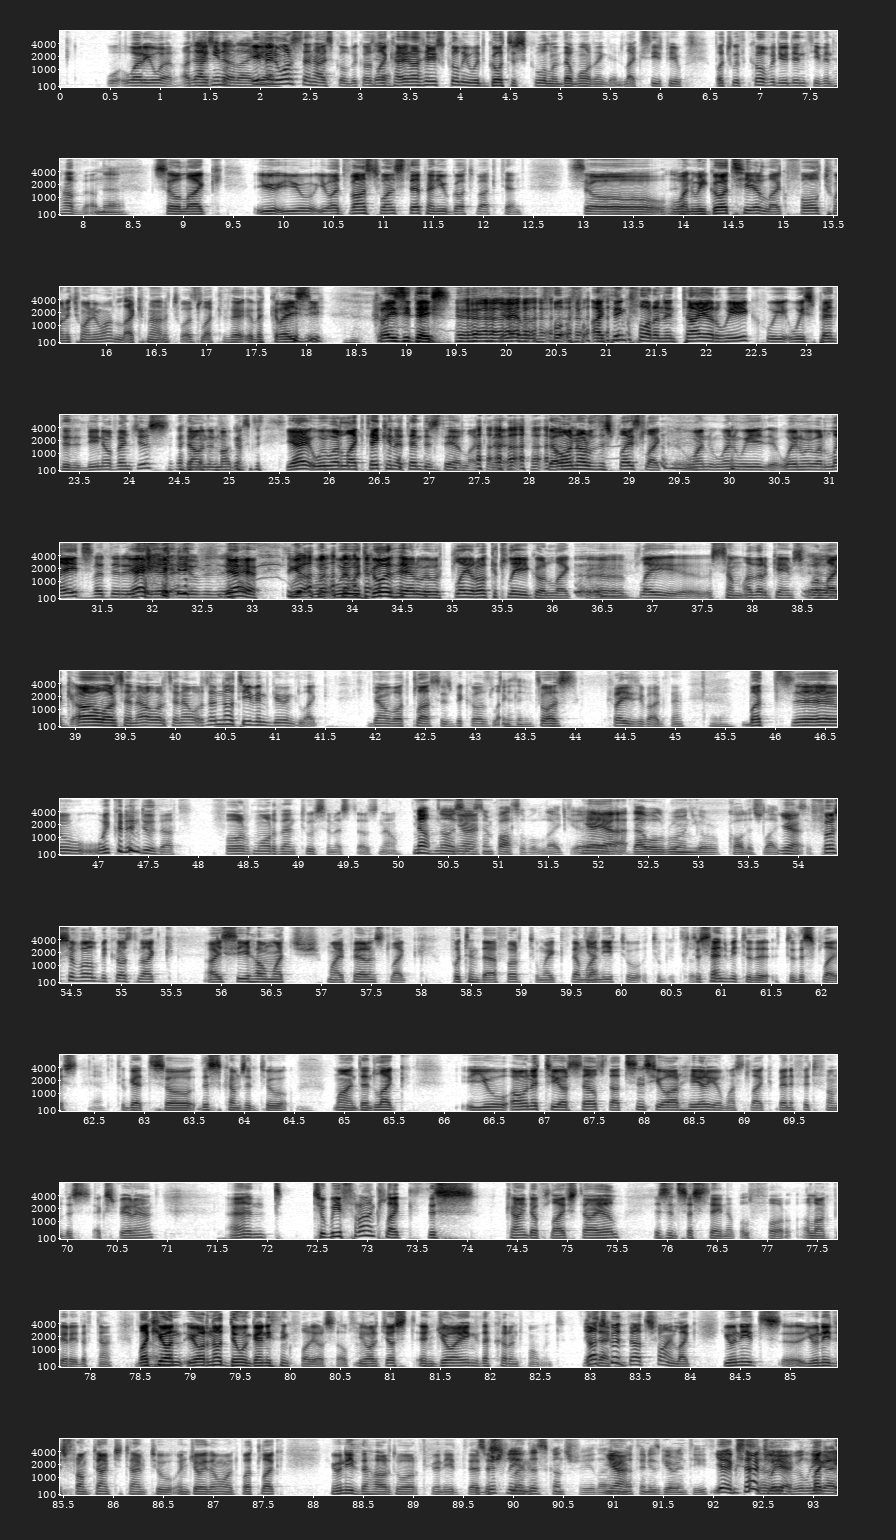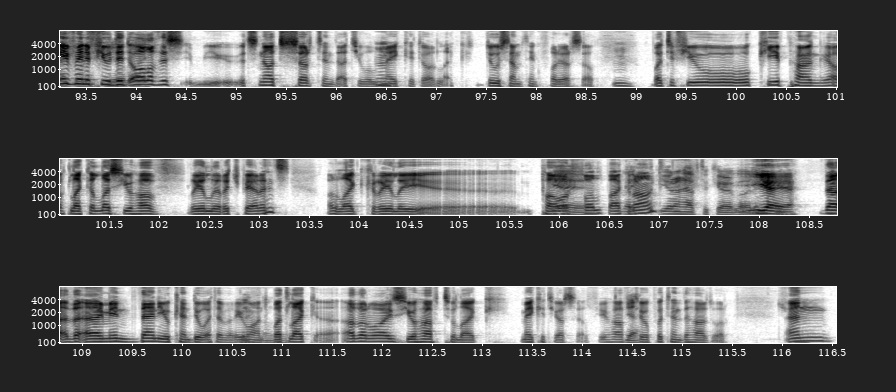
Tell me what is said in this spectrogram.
w- where you were at high Like, you know, like, even yeah. worse than high school because Yeah. like high, high school you would go to school in the morning and like see people but with covid you didn't even have that no, so like you you you advanced one step and you got back 10 so Yeah. when we got here like fall 2021 like man it was like the the crazy crazy days yeah, for, for, I think for an entire week we we spent it. Do you know Vengeance down in Magnus? Yeah, we were like taking attendance there. Like the, the owner of this place, like when when we when we were late. Yeah, yeah, yeah. We, we, we would go there. We would play Rocket League or like uh, play uh, some other games for Yeah. like hours and hours and hours, and not even giving like down about classes because like it was crazy back then. Yeah. But uh, we couldn't do that for more than two semesters now. No, no, it's, Yeah. it's impossible. Like, uh, Yeah, yeah. that will ruin your college life. yeah basically. first of all because like i see how much my parents like put in the effort to make the Yeah. money to to So to send me to the to this place to get so this comes into Mm. mind and like you own it to yourself that since you are here you must like benefit from this experience and to be frank like this kind of lifestyle isn't sustainable for a long period of time like No. you are you are not doing anything for yourself you Mm. are just enjoying the current moment that's Exactly. good that's fine like you need uh, you need it from time to time to enjoy the moment but like you need the hard work. You need the Especially in this country, like Yeah. nothing is guaranteed. Yeah, exactly. you yeah. really like even if you did all of this, you, it's not certain that you will Mm. make it or like do something for yourself. Mm. But if you keep hanging out, like unless you have really rich parents or like really uh, Yeah, yeah, powerful like, background, you don't have to care about it. yeah, yeah. The, the, I mean, then you can do whatever you want. But like uh, otherwise, you have to like make it yourself. You have to put in the hard work. True. And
